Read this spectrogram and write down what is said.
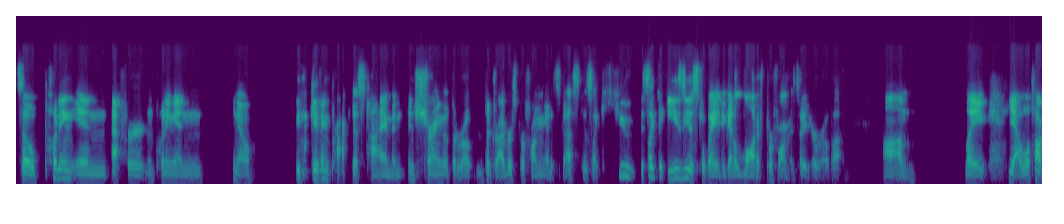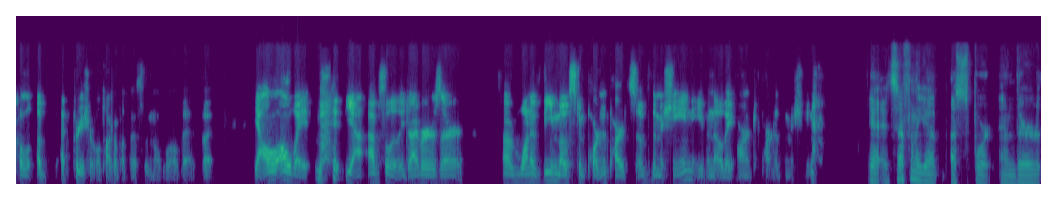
so putting in effort and putting in, you know, giving practice time and ensuring that the ro- the driver's performing at its best is like huge. It's like the easiest way to get a lot of performance out of your robot. Um, like yeah, we'll talk. A, a, I'm pretty sure we'll talk about this in a little bit, but yeah, I'll, I'll wait. But yeah, absolutely, drivers are are one of the most important parts of the machine, even though they aren't part of the machine. Yeah, it's definitely a, a sport, and they're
